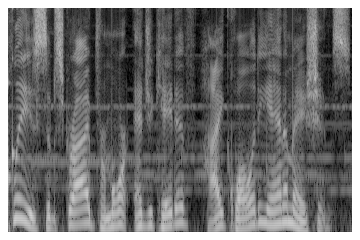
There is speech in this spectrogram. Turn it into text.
Please subscribe for more educative, high quality animations.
